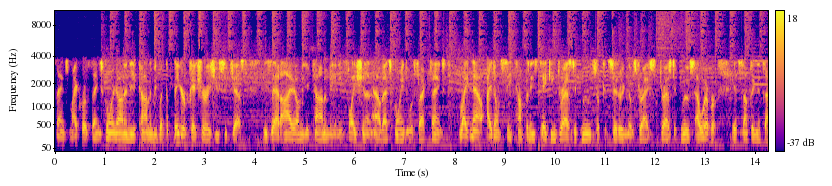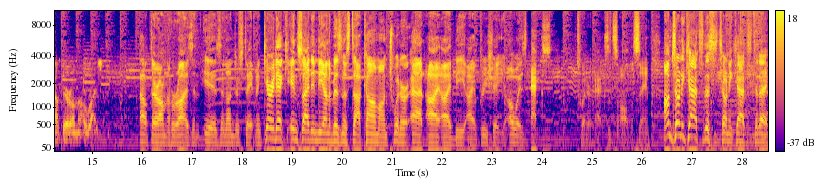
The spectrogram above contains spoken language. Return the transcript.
things, micro things going on in the economy, but the bigger picture, as you suggest, is that eye on the economy and inflation and how that's going to affect things. Right now, I don't see companies taking drastic moves or considering those drastic moves. However, it's something that's out there on the horizon. Out there on the horizon is an understatement. Gerry Dick, InsideIndianaBusiness.com on Twitter at IIB. I appreciate you always. X, Twitter X. It's all the same. I'm Tony Katz. This is Tony Katz today.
